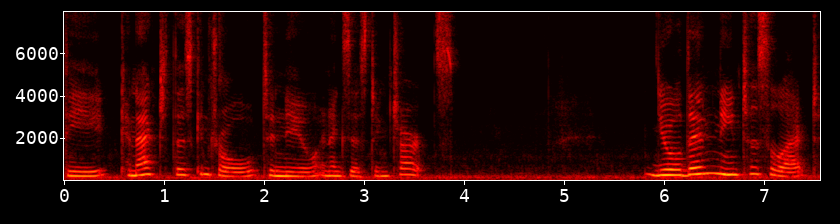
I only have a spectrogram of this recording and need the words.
the Connect this control to new and existing charts. You'll then need to select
